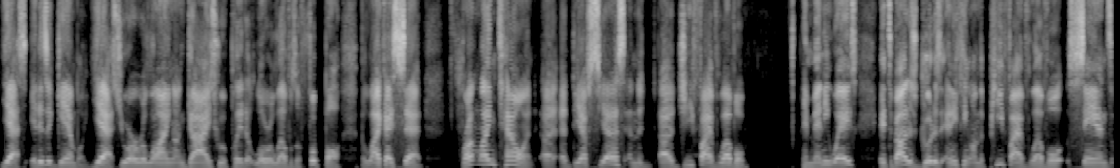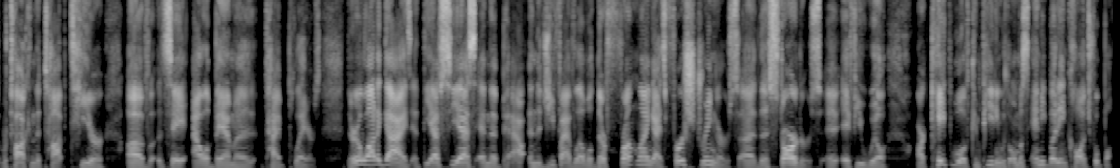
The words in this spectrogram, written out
Yes, it is a gamble. Yes, you are relying on guys guys who have played at lower levels of football. But like I said, frontline talent uh, at the FCS and the uh, G5 level in many ways, it's about as good as anything on the P5 level, Sands, we're talking the top tier of, let's say, Alabama type players. There are a lot of guys at the FCS and the and the G5 level, they're frontline guys, first stringers, uh, the starters, if you will, are capable of competing with almost anybody in college football.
